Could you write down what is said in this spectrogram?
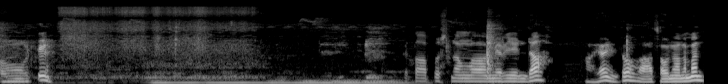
Panguti. Katapos ng ah, merienda. Ayan, ito. Hataw na naman.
